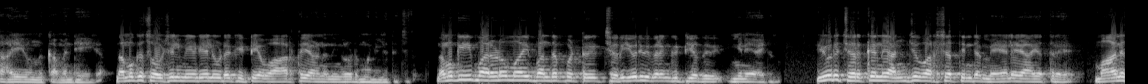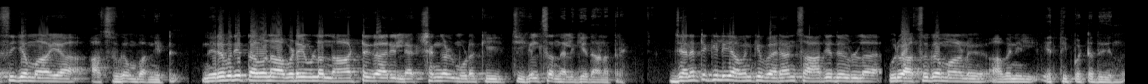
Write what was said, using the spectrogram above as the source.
താഴെ ഒന്ന് കമന്റ് ചെയ്യുക. നമുക്ക് സോഷ്യൽ മീഡിയയിലൂടെ കിട്ടിയ വാർത്തയാണ് നിങ്ങളുടെ മുന്നിലെത്തിച്ചത്. നമുക്ക് ഈ മരണവുമായി ബന്ധപ്പെട്ട് ചെറിയൊരു വിവരം കിട്ടിയത് ഇങ്ങനെയായിരുന്നു. ഈ ഒരു ചെറുക്കന് അഞ്ച് വർഷത്തിന്റെ മേലെയായത്രേ മാനസികമായ അസുഖം വന്നിട്ട്. നിരവധി തവണ അവിടെയുള്ള നാട്ടുകാർ ലക്ഷങ്ങൾ മുടക്കി ചികിത്സ നൽകിയതാണത്രേ. ജനറ്റിക്കലി അവൻക്ക് വരാൻ സാധ്യതയുള്ള ഒരു അസുഖമാണ് അവനിൽ എത്തിപ്പെട്ടത് എന്ന്.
